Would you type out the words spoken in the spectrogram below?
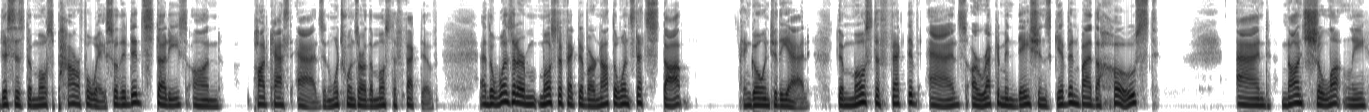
this is the most powerful way. So they did studies on podcast ads and which ones are the most effective. And the ones that are most effective are not the ones that stop and go into the ad. The most effective ads are recommendations given by the host and nonchalantly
